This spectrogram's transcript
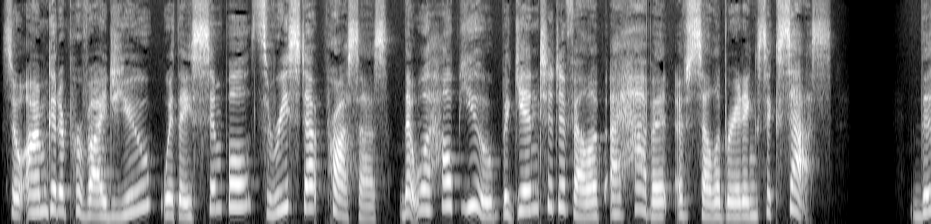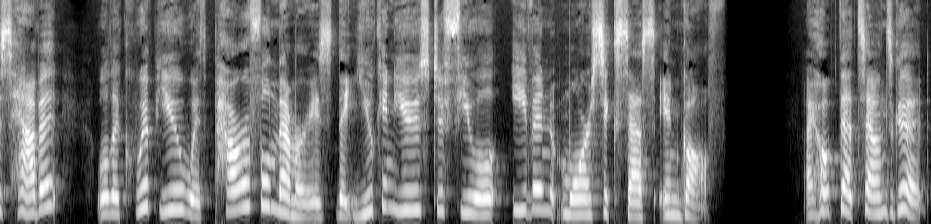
So, I'm going to provide you with a simple three step process that will help you begin to develop a habit of celebrating success. This habit will equip you with powerful memories that you can use to fuel even more success in golf. I hope that sounds good.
